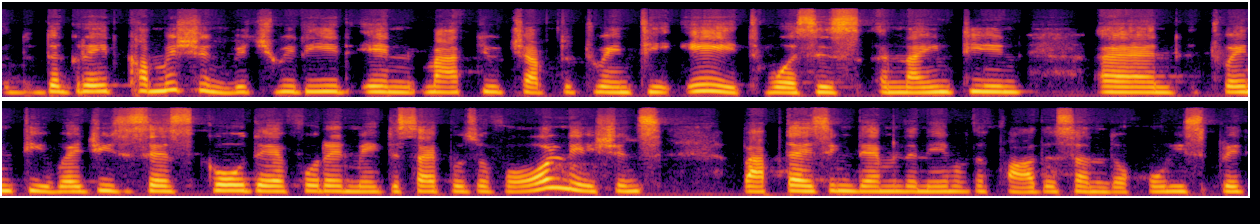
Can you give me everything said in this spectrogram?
the Great Commission, which we read in Matthew chapter 28, verses 19 and 20, where Jesus says, Go therefore and make disciples of all nations, baptizing them in the name of the Father, Son, and the Holy Spirit,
